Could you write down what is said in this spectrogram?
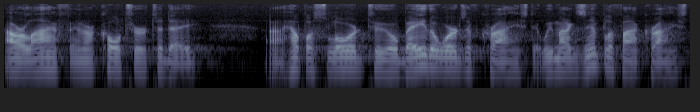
our life and our culture today. Uh, help us, Lord, to obey the words of Christ, that we might exemplify Christ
